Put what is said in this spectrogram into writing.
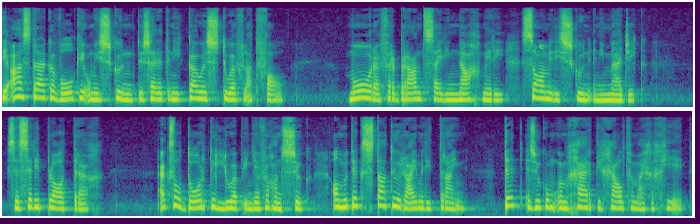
Die as trek 'n wolkie om die skoen toe sy dit in die koue stoof laat val. Môre verbrand sy die nagmerrie saam met die skoen en die magic. Sy sit die plaat terug. Ek sal dorp toe loop en juffrou gaan soek al moet ek stad toe ry met die trein. Dit is hoekom oom Gert die geld vir my gegee het.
